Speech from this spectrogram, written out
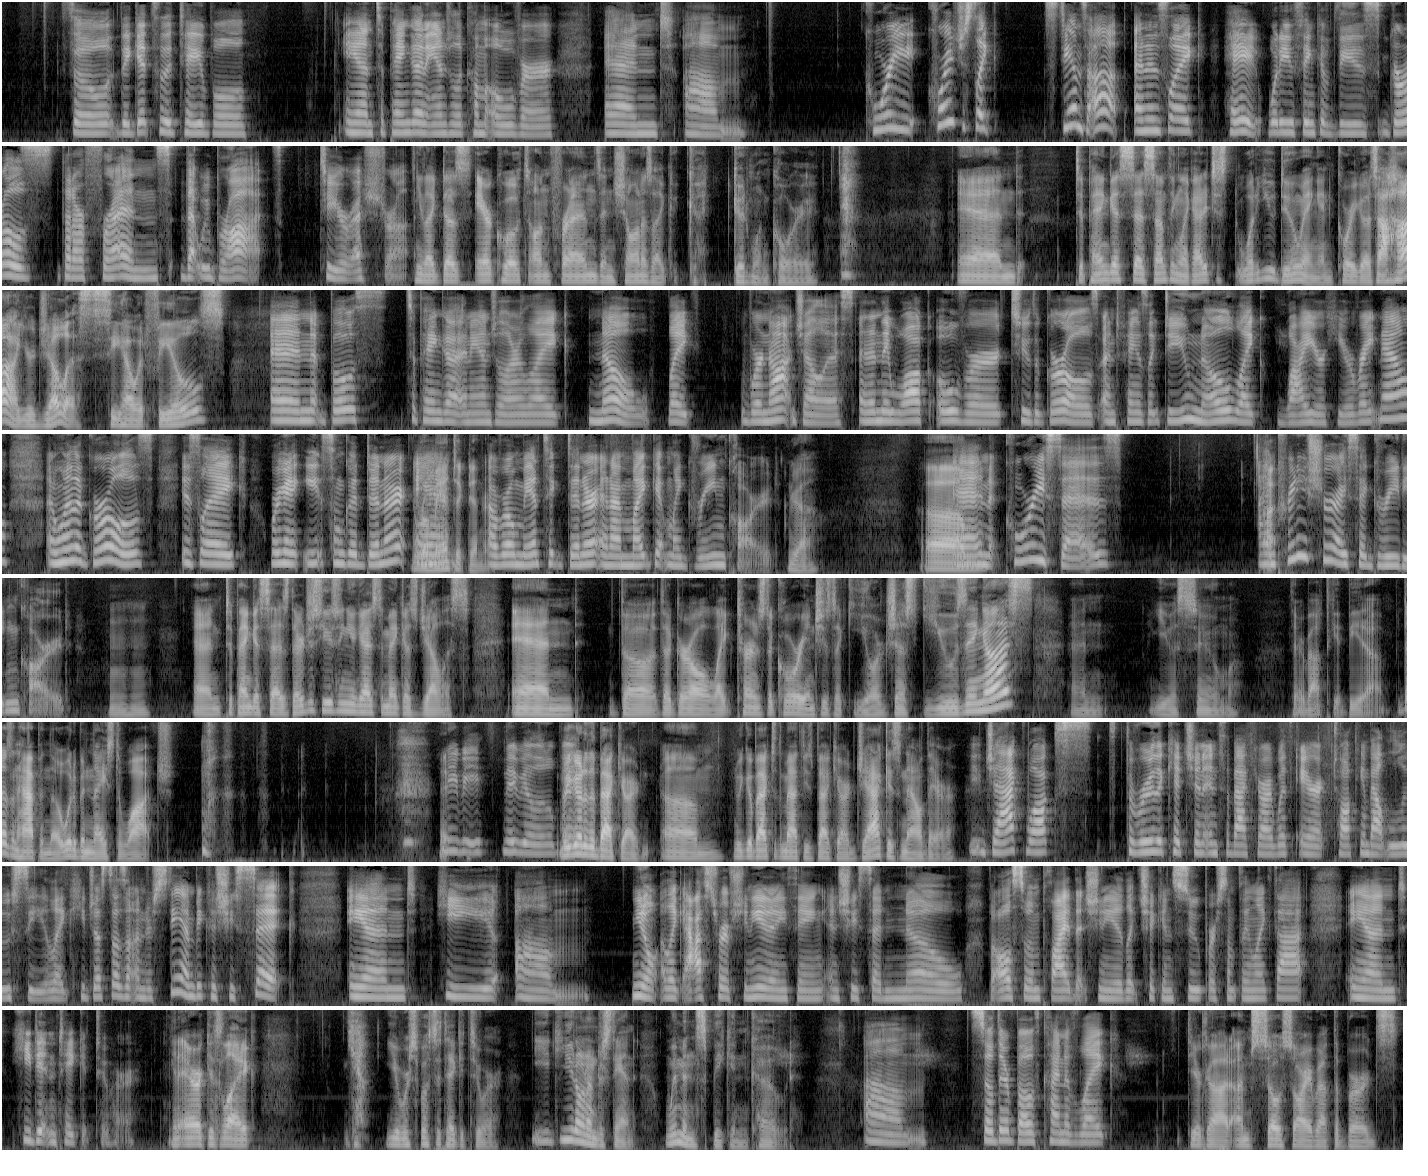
so they get to the table, and Topanga and Angela come over, and um, Corey Corey just like stands up and is like, "Hey, what do you think of these girls that are friends that we brought to your restaurant?" He like does air quotes on friends, and Sean is like, Good, good one, Corey. and Topanga says something like, I just, what are you doing? And Corey goes, Aha, you're jealous. See how it feels? And both Topanga and Angela are like, no, like, we're not jealous. And then they walk over to the girls, and Topanga's like, do you know, like, why you're here right now? And one of the girls is like, we're going to eat some good dinner. A romantic dinner. A romantic dinner, and I might get my green card. Yeah. Um, and Corey says, I'm pretty sure I said greeting card. And Topanga says they're just using you guys to make us jealous. And the the girl like turns to Corey and she's like, "You're just using us." And you assume they're about to get beat up. It doesn't happen though. It would have been nice to watch. Maybe, maybe a little bit. We go to the backyard. Um, we go back to the Matthews backyard. Jack is now there. Jack walks through the kitchen into the backyard with Eric talking about Lucy. Like he just doesn't understand because she's sick and he um you know, like asked her if she needed anything and she said no, but also implied that she needed like chicken soup or something like that and he didn't take it to her. And Eric is like, "Yeah, you were supposed to take it to her. You, you don't understand. Women speak in code." Um, so they're both kind of like Dear God, I'm so sorry about the birds.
